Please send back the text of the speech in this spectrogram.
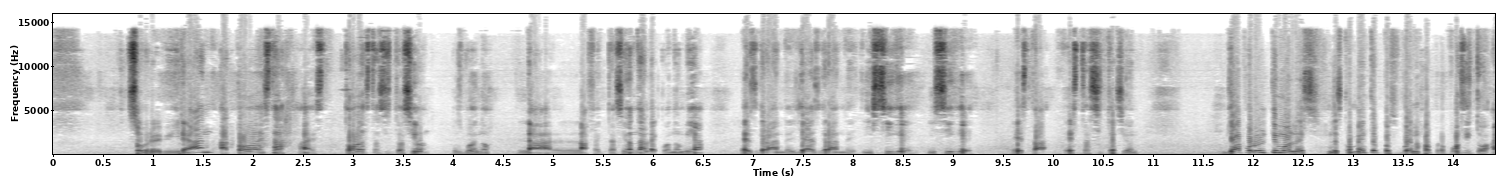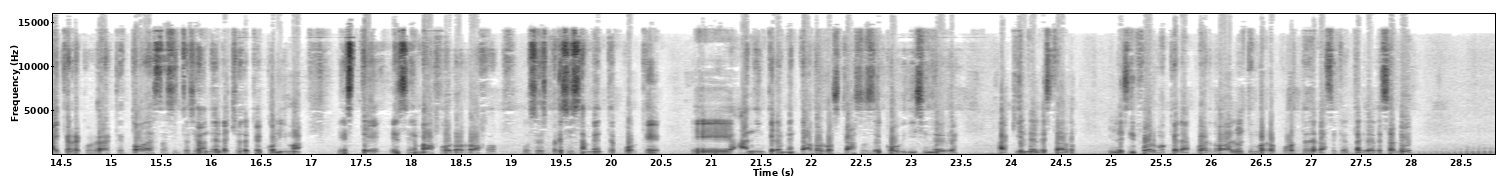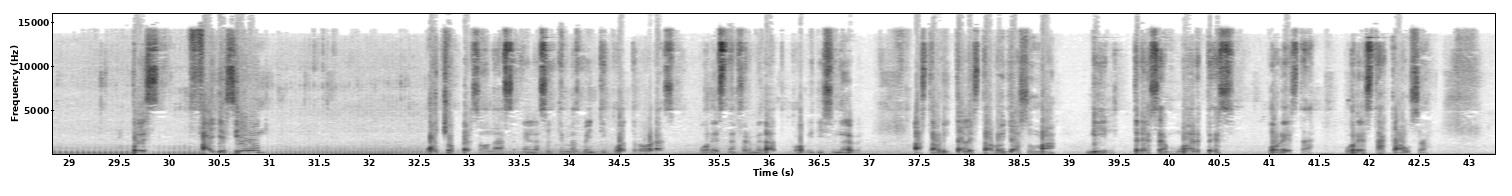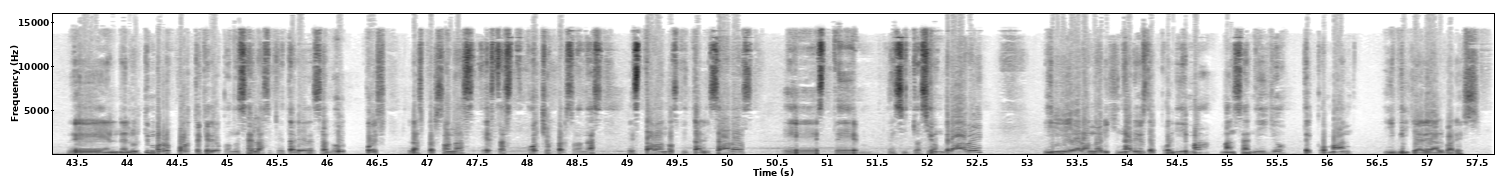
¿Sobrevivirán a toda esta, a toda esta situación? Pues bueno, la, afectación a la economía es grande, ya es grande y sigue y sigue esta, esta situación. Ya por último les, les comento, pues bueno, a propósito, hay que recordar que toda esta situación, el hecho de que Colima esté en semáforo rojo, pues es precisamente porque eh, han incrementado los casos de COVID-19 aquí en el estado. Y les informo que de acuerdo al último reporte de la Secretaría de Salud, pues fallecieron ocho personas en las últimas 24 horas por esta enfermedad COVID-19. Hasta ahorita el estado ya suma 1.013 muertes por esta, por esta causa. Eh, en el último reporte que dio a conocer la Secretaría de Salud, pues las personas, estas ocho personas estaban hospitalizadas este, en situación grave y eran originarios de Colima, Manzanillo, Tecomán y Villa de Álvarez.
